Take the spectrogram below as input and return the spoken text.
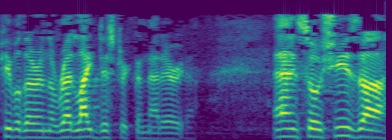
people that are in the red light district in that area. And so she's, uh,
